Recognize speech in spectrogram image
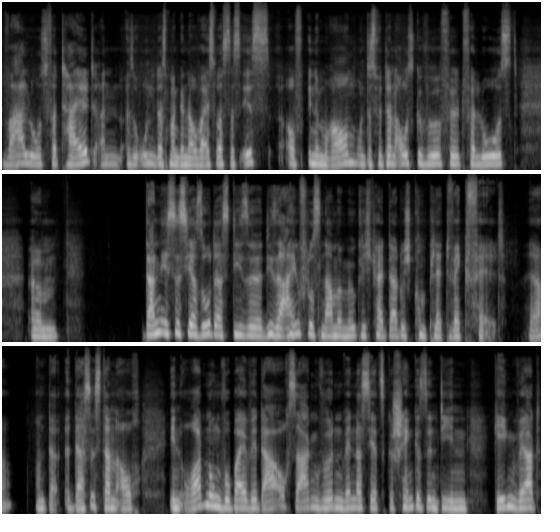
wahllos verteilt, an, also ohne dass man genau weiß, was das ist, auf, in einem Raum und das wird dann ausgewürfelt, verlost. Ähm, dann ist es ja so, dass diese, diese Einflussnahmemöglichkeit dadurch komplett wegfällt. Ja. Und da, das ist dann auch in Ordnung, wobei wir da auch sagen würden, wenn das jetzt Geschenke sind, die einen Gegenwert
